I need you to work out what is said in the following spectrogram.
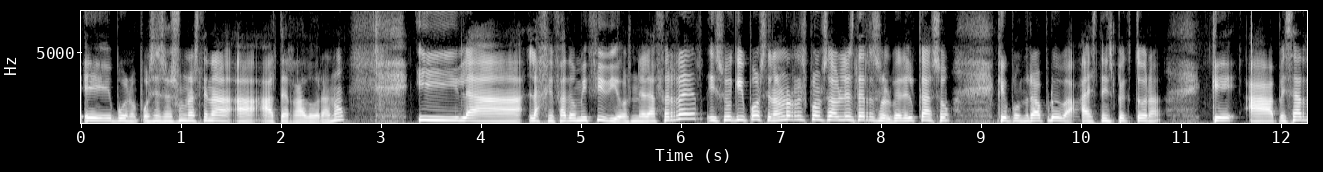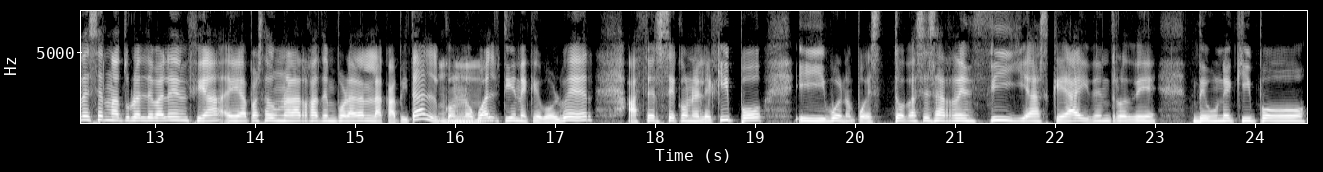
Eh, bueno, pues eso, es una escena a- aterradora, ¿no? Y la, la jefa de homicidios, Nela Ferrer, y su equipo serán los responsables de resolver el caso que pondrá a prueba a esta inspectora que, a pesar de ser natural de Valencia, eh, ha pasado una larga temporada en la capital, con lo cual tiene que volver a hacerse con el equipo y, bueno, pues todas esas rencillas que hay dentro de, de un equipo,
